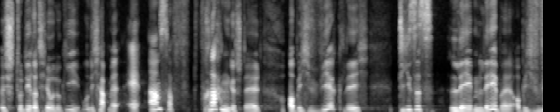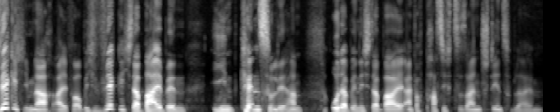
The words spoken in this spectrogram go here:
ich studiere Theologie und ich habe mir e-, ernsthaft Fragen gestellt, ob ich wirklich dieses Leben lebe, ob ich wirklich ihm nacheifere, ob ich wirklich dabei bin, ihn kennenzulernen oder bin ich dabei, einfach passiv zu sein und stehen zu bleiben.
